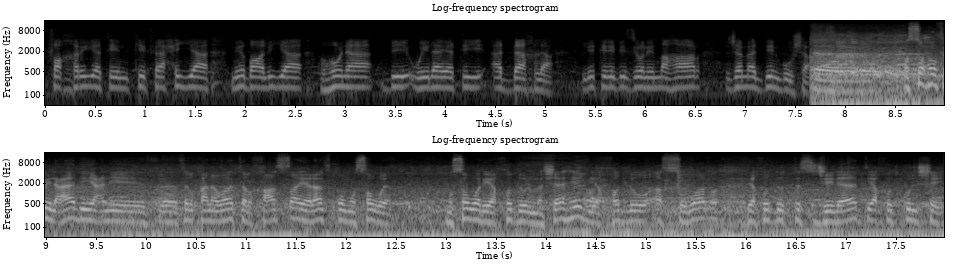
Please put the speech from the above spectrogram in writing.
فخرية كفاحية نضالية هنا بولاية الداخلة. لتلفزيون النهار جمال الدين بوشا. الصحفي العادي يعني في القنوات الخاصة يرافق مصور. مصور ياخذ له المشاهد ياخذ له الصور ياخذ له التسجيلات ياخذ كل شيء.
